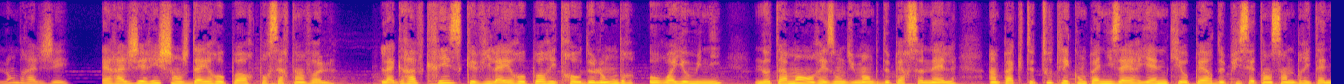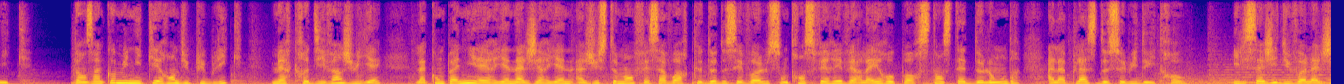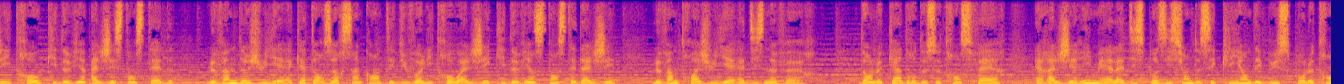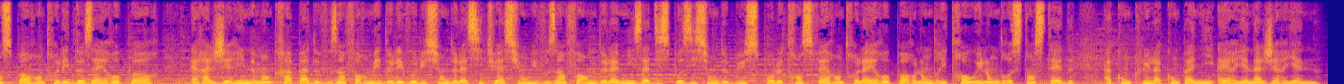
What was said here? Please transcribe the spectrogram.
Londres-Alger, Air Algérie change d'aéroport pour certains vols. La grave crise que vit l'aéroport Heathrow de Londres, au Royaume-Uni, notamment en raison du manque de personnel, impacte toutes les compagnies aériennes qui opèrent depuis cette enceinte britannique. Dans un communiqué rendu public, mercredi 20 juillet, la compagnie aérienne algérienne a justement fait savoir que deux de ses vols sont transférés vers l'aéroport Stansted de Londres, à la place de celui de Heathrow. Il s'agit du vol Alger Heathrow qui devient Alger Stansted, le 22 juillet à 14h50 et du vol Heathrow Alger qui devient Stansted Alger, le 23 juillet à 19h. Dans le cadre de ce transfert, Air Algérie met à la disposition de ses clients des bus pour le transport entre les deux aéroports. Air Algérie ne manquera pas de vous informer de l'évolution de la situation et vous informe de la mise à disposition de bus pour le transfert entre l'aéroport Londres Heathrow et Londres Stansted, a conclu la compagnie aérienne algérienne.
